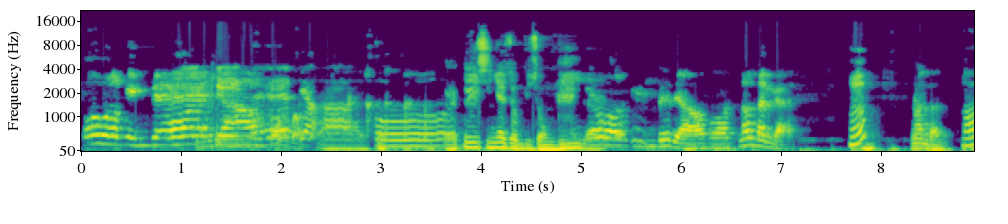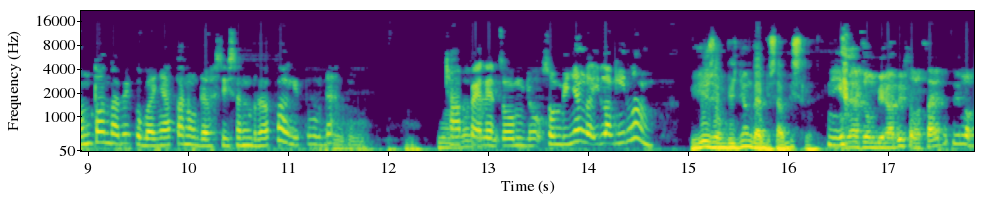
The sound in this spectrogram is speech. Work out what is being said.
Oh, Walking Dead. Walking Dead, ya ampun. Ya, itu isinya zombie-zombie Ya, Walking Dead ya Allah. Nonton nggak? Hmm? Nonton. Nonton tapi kebanyakan udah season berapa gitu udah capek liat zombie. Zombinya nggak hilang-hilang. iya zombinya nggak bisa habis loh Ya zombie habis selesai itu film.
